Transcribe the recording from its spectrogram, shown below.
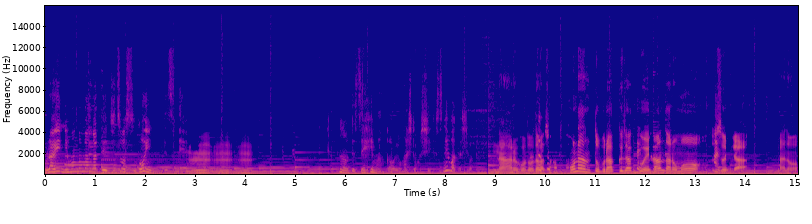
ぐらい日本の漫画って実はすごいんですねうん。うんなのでぜひ漫画を読ませてほしいですね私は。うん。なるほど。だからそのコナンとブラック・ジャックを選んだのも、はいそういったあの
